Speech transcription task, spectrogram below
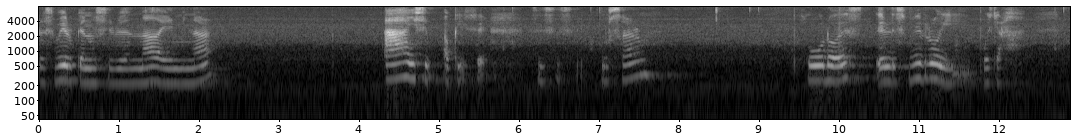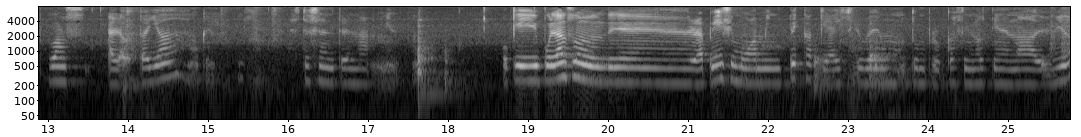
recibir que no sirve de nada, eliminar. Ah, y ok, sí, sí, sí. usar. Seguro es el esbirro y pues ya. Vamos a la batalla. Ok, este es el entrenamiento. Ok, pues lanzo de rapidísimo a mi peca que ahí sirve un montón, pero casi no tiene nada de vida.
